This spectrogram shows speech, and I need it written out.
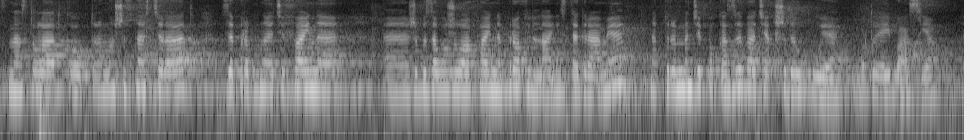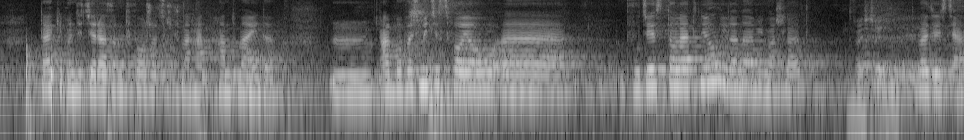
z nastolatką, która ma 16 lat i zaproponujecie fajny, e, żeby założyła fajny profil na Instagramie, na którym będzie pokazywać jak szydełkuje, bo to jej pasja. Tak? I będziecie razem tworzyć różne hand- handmade'y. Mm, Albo weźmiecie swoją e, 20-letnią, ile Naomi masz lat? 21. 20.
